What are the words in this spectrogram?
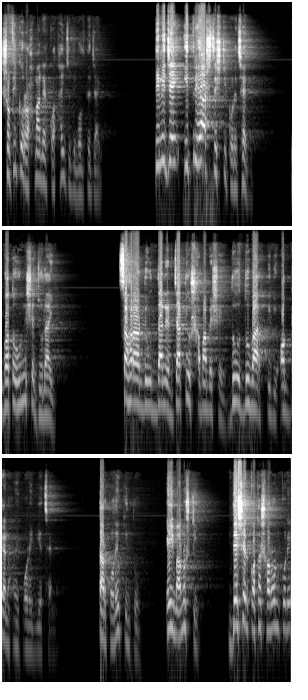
শফিকুর রহমানের কথাই যদি বলতে যাই, তিনি যে ইতিহাস সৃষ্টি করেছেন, গত উনিশে জুলাই সাহারার্দি উদ্যানের জাতীয় সমাবেশে দু দুবার তিনি অজ্ঞান হয়ে পড়ে গিয়েছেন। তারপরেও কিন্তু এই মানুষটি দেশের কথা স্মরণ করে,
